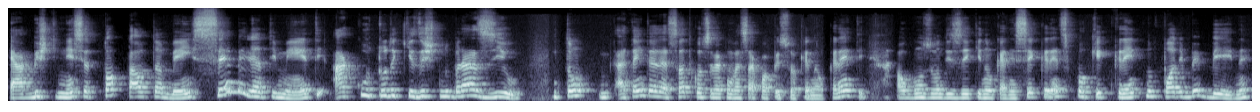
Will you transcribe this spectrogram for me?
é abstinência total também, semelhantemente à cultura que existe no Brasil. Então, até interessante quando você vai conversar com uma pessoa que é não crente, alguns vão dizer que não querem ser crentes porque crente não pode beber, né?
